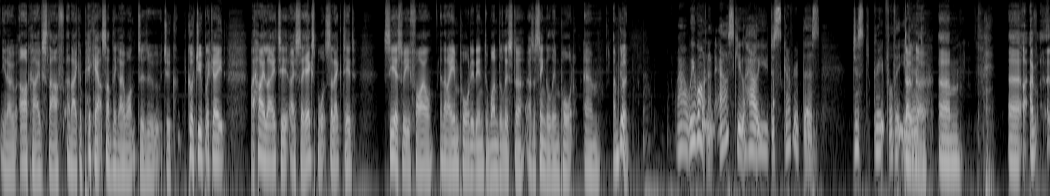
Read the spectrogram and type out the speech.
you know, archive stuff, and I can pick out something I want to do, to duplicate. I highlight it. I say export selected, CSV file, and then I import it into Wunderlister as a single import. Um, I'm good. Wow, we won't ask you how you discovered this. Just grateful that you don't did. know. Um, uh, I've, uh,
